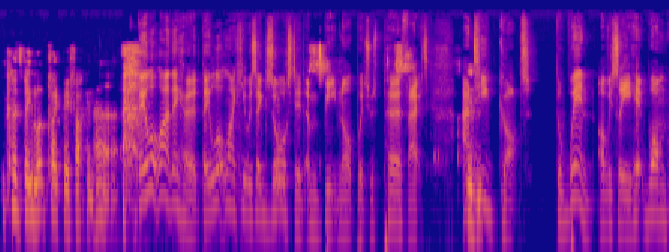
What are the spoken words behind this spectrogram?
because they looked like they fucking hurt They looked like they hurt. They looked like he was exhausted and beaten up, which was perfect. And Mhm. he got the win. Obviously, he hit one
